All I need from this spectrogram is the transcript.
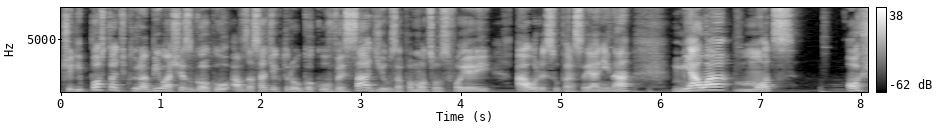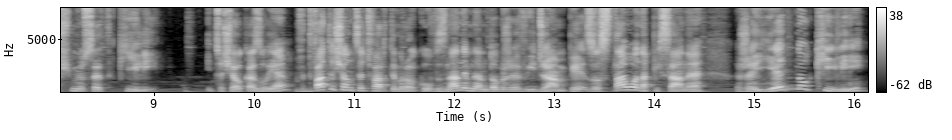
czyli postać, która biła się z Goku, a w zasadzie którą Goku wysadził za pomocą swojej aury Super Saiyanina, miała moc 800 kili. I co się okazuje? W 2004 roku w znanym nam dobrze V-Jumpie zostało napisane, że jedno kili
